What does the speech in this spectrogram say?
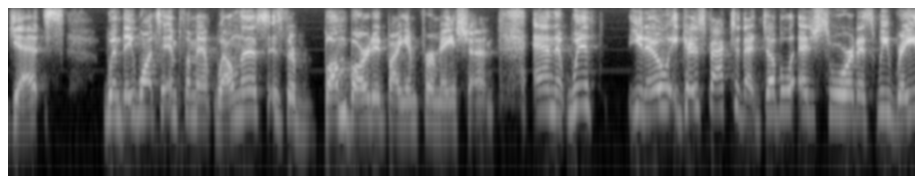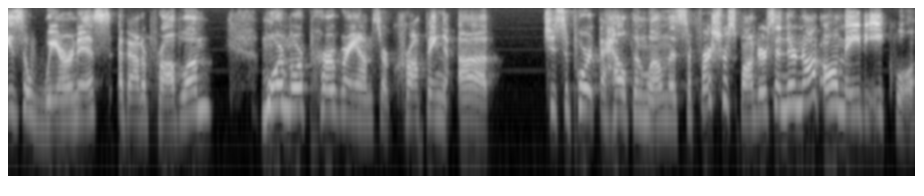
gets when they want to implement wellness is they're bombarded by information. And with you know, it goes back to that double edged sword as we raise awareness about a problem. More and more programs are cropping up to support the health and wellness of first responders, and they're not all made equal.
